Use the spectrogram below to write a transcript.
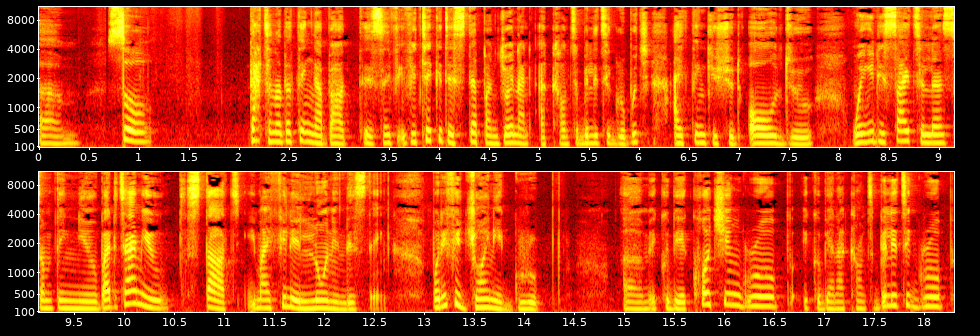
Um, so that's another thing about this. If, if you take it a step and join an accountability group, which I think you should all do, when you decide to learn something new, by the time you start, you might feel alone in this thing. But if you join a group, um, it could be a coaching group, it could be an accountability group,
